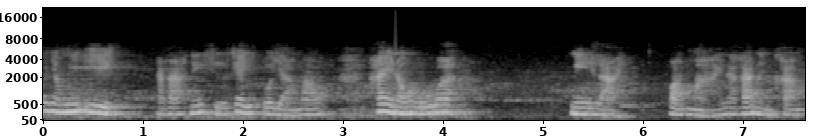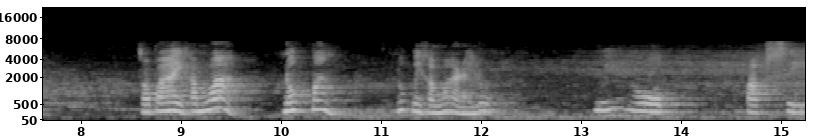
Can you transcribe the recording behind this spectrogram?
ก็ยังมีอีกนะคะ นี่คือแค่ยกตัวอย่างมา ให้น้องรู้ว่า มีหลายความหมายนะคะหนึ่งคำต่อไปคำว่า นกบ้างนกมีคำว่าอะไรลูกวิโกปักสี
